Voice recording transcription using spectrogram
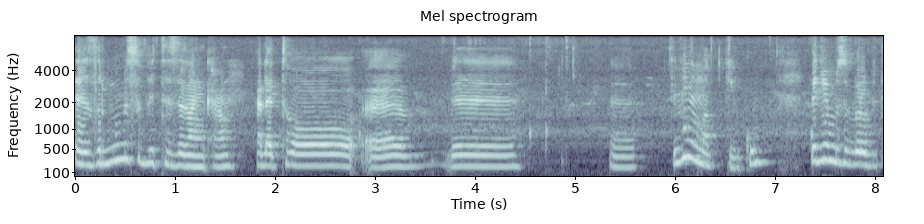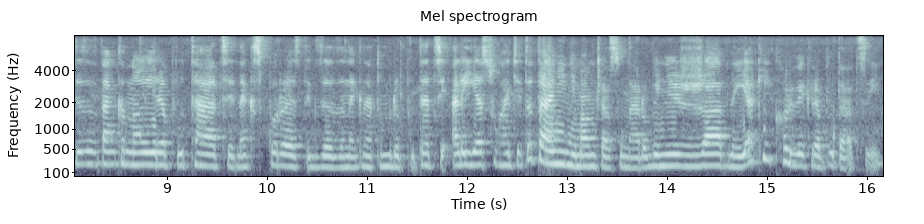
E, Zrobimy sobie te zadanka, ale to w innym odcinku. Będziemy sobie robić te zadanka, no i reputację, jednak sporo jest tych zadanek na tą reputację, ale ja słuchajcie, totalnie nie mam czasu na robienie żadnej, jakiejkolwiek reputacji.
